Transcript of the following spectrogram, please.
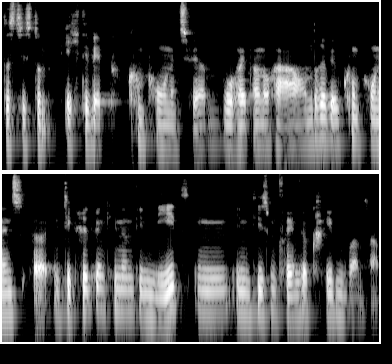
dass das dann echte Web Components werden, wo halt dann auch, auch andere Web Components äh, integriert werden können, die nicht in, in diesem Framework geschrieben worden sind.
